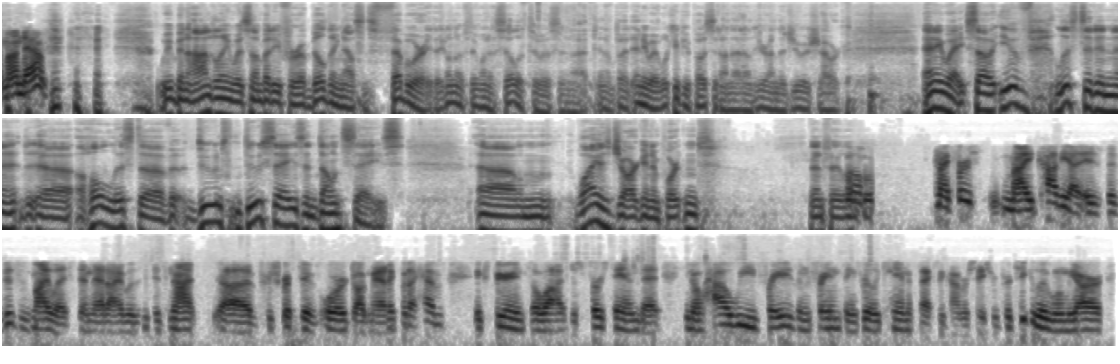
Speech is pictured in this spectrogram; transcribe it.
come on down. We've been handling with somebody for a building now since February. They don't know if they want to sell it to us or not. You know, but anyway, we'll keep you posted on that on here on the Jewish Hour. Anyway, so you've listed in uh, a whole list of do do says and don't says. Um, why is jargon important, Ben Phelan? Well, my first my caveat is that this is my list and that I was it's not uh, prescriptive or dogmatic, but I have experienced a lot just firsthand that you know how we phrase and frame things really can affect the conversation, particularly when we are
